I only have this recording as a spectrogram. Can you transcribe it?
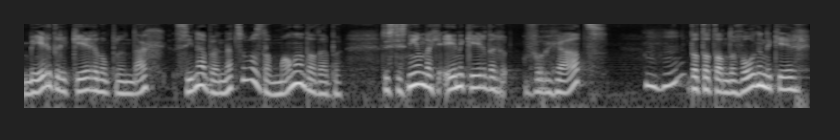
meerdere keren op een dag zin hebben, net zoals dat mannen dat hebben. Dus het is niet omdat je ene keer ervoor gaat, Mhm. dat dat dan de volgende keer...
